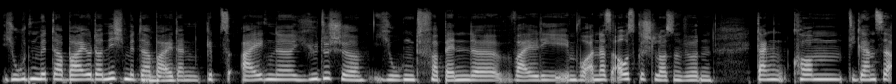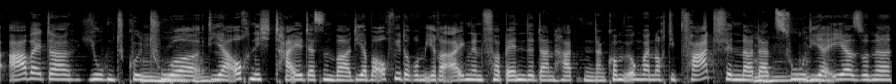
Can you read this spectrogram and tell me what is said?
Juden mit dabei oder nicht mit dabei. Mhm. Dann gibt's eigene jüdische Jugendverbände, weil die eben woanders ausgeschlossen würden. Dann kommen die ganze Arbeiterjugendkultur, mhm, mhm. die ja auch nicht Teil dessen war, die aber auch wiederum ihre eigenen Verbände dann hatten. Dann kommen irgendwann noch die Pfadfinder mhm, dazu, die ja mhm. eher so eine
